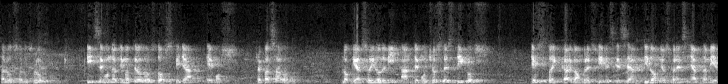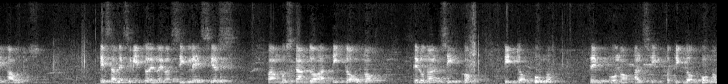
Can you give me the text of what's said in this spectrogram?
Salud, salud, salud. Y 2 Timoteo 2.2, que ya hemos repasado, lo que has oído de mí ante muchos testigos, esto encarga a hombres fieles que sean idóneos para enseñar también a otros. Establecimiento de nuevas iglesias, van buscando a Tito 1, del 1 al 5, Tito 1, del 1 al 5, Tito 1,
